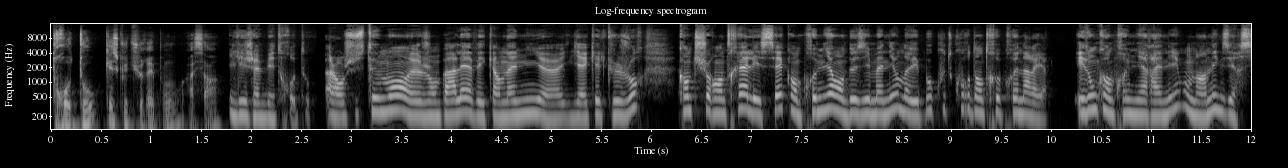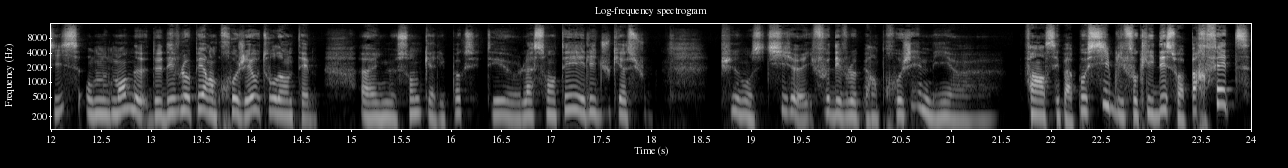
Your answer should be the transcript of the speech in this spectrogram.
trop tôt. Qu'est-ce que tu réponds à ça? Il est jamais trop tôt. Alors justement, euh, j'en parlais avec un ami euh, il y a quelques jours. Quand je suis rentrée à l'ESSEC, en première, en deuxième année, on avait beaucoup de cours d'entrepreneuriat. Et donc en première année, on a un exercice, on nous demande de développer un projet autour d'un thème. Euh, il me semble qu'à l'époque, c'était la santé et l'éducation. Puis on se dit, il faut développer un projet, mais enfin, c'est pas possible, il faut que l'idée soit parfaite.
